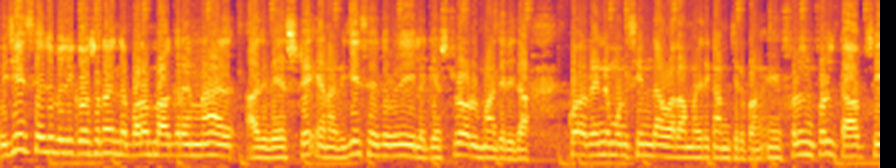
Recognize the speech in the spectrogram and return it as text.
விஜய் சேதுபதிக்கோசரம் இந்த படம் பார்க்குறேன்னா அது வேஸ்ட்டு ஏன்னா விஜய் சேதுபதி இல்லை கெஸ்ட் ரோல் மாதிரி தான் ரெண்டு மூணு சீன் தான் வர மாதிரி காமிச்சிருப்பாங்க. Full and full Taapsee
